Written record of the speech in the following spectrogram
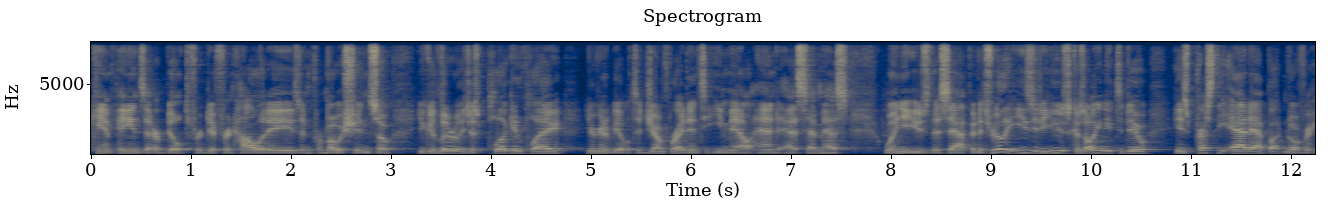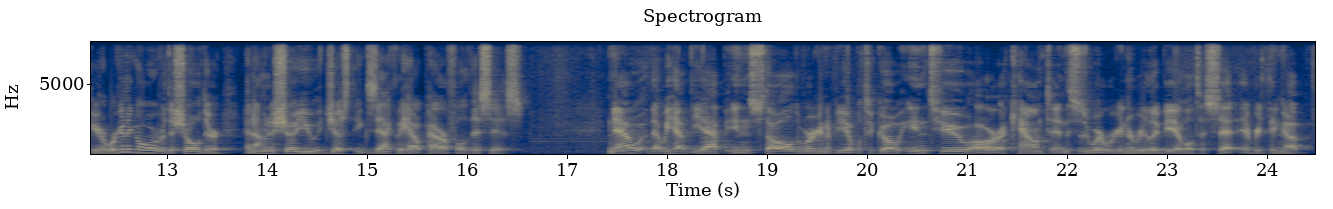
campaigns that are built for different holidays and promotions. So you could literally just plug and play. You're going to be able to jump right into email and SMS when you use this app. And it's really easy to use because all you need to do is press the Add App button over here. We're going to go over the shoulder and I'm going to show you just exactly how powerful this is. Now that we have the app installed, we're going to be able to go into our account and this is where we're going to really be able to set everything up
